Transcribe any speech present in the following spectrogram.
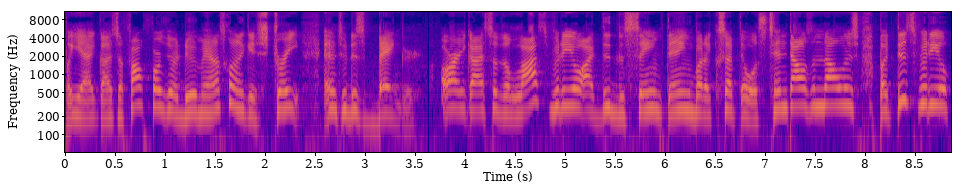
But yeah guys, without further ado man, let's go and get straight into this banger. Alright guys, so the last video I did the same thing, but except it was $10,000. But this video,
